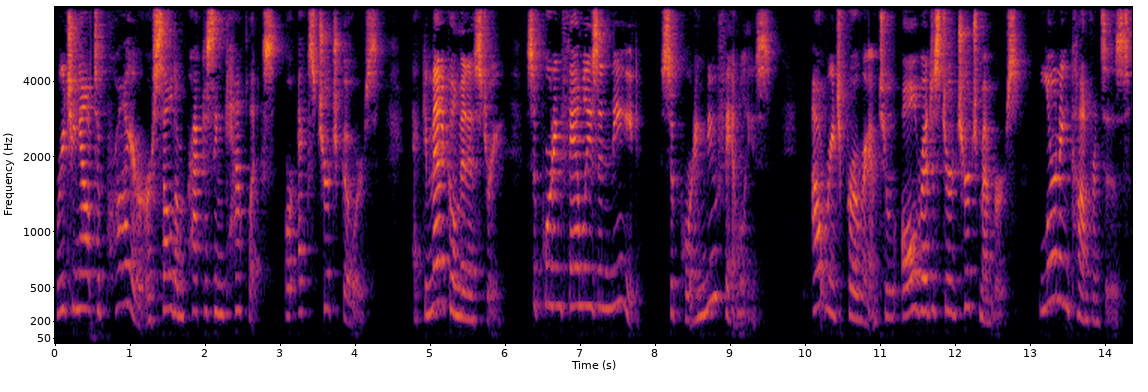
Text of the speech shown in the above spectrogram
reaching out to prior or seldom practicing Catholics or ex-churchgoers, ecumenical ministry, supporting families in need, supporting new families, outreach program to all registered church members, learning conferences,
